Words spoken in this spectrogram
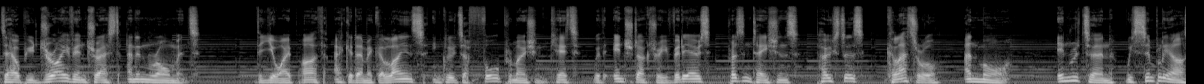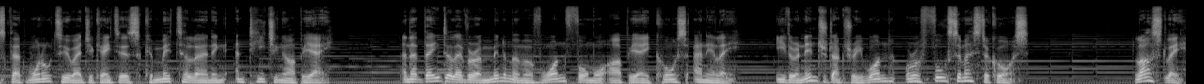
to help you drive interest and enrollment, the UiPath Academic Alliance includes a full promotion kit with introductory videos, presentations, posters, collateral, and more. In return, we simply ask that one or two educators commit to learning and teaching RPA, and that they deliver a minimum of one formal RPA course annually, either an introductory one or a full semester course. Lastly,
